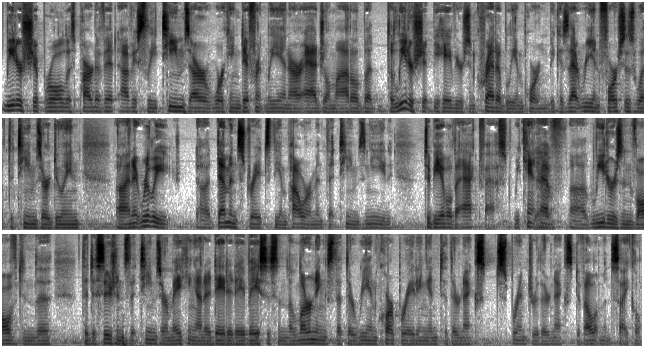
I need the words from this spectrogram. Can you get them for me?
leadership role is part of it. Obviously, teams are working differently in our agile model, but the leadership behavior is incredibly important because that reinforces what the teams are doing, uh, and it really uh, demonstrates the empowerment that teams need to be able to act fast. We can't Yeah. have uh, leaders involved in the, the decisions that teams are making on a day to day basis and the learnings that they're reincorporating into their next sprint or their next development cycle.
